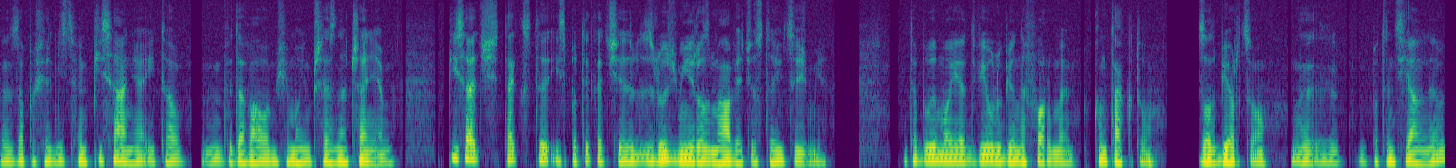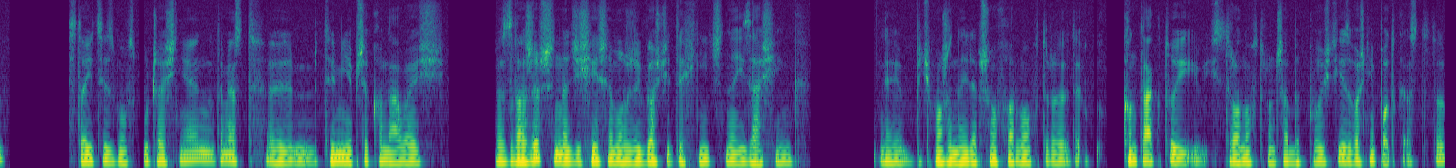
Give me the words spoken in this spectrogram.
za pośrednictwem pisania i to wydawało mi się moim przeznaczeniem pisać teksty i spotykać się z ludźmi i rozmawiać o stoicyzmie. To były moje dwie ulubione formy kontaktu z odbiorcą potencjalnym stoicyzmu współcześnie. Natomiast y, ty mnie przekonałeś, zważywszy na dzisiejsze możliwości techniczne i zasięg, y, być może najlepszą formą które, kontaktu i, i, stroną, w którą trzeba by pójść, jest właśnie podcast. To,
